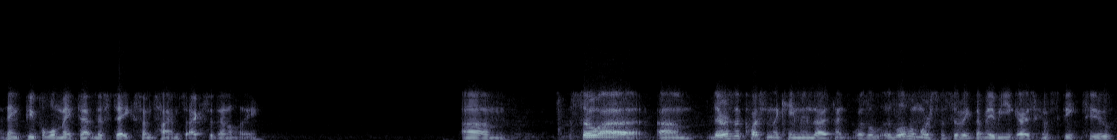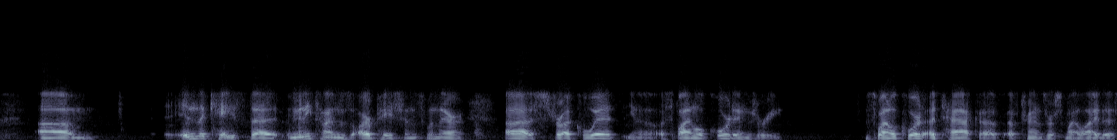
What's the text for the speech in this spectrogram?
I think people will make that mistake sometimes accidentally. Um, so uh, um, there was a question that came in that I think was a, a, little bit more specific that maybe you guys can speak to. Um, in the case that many times our patients, when they're uh, struck with you know a spinal cord injury, spinal cord attack of, of transverse myelitis,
